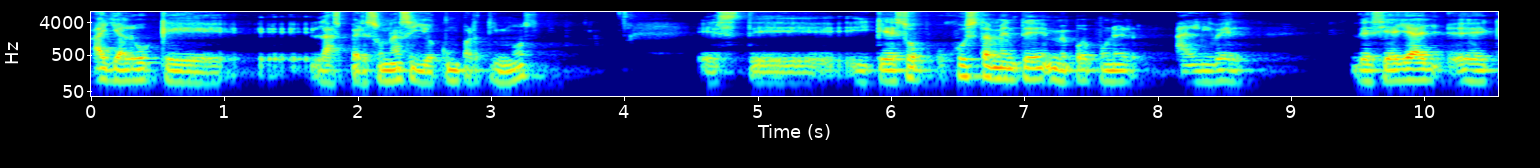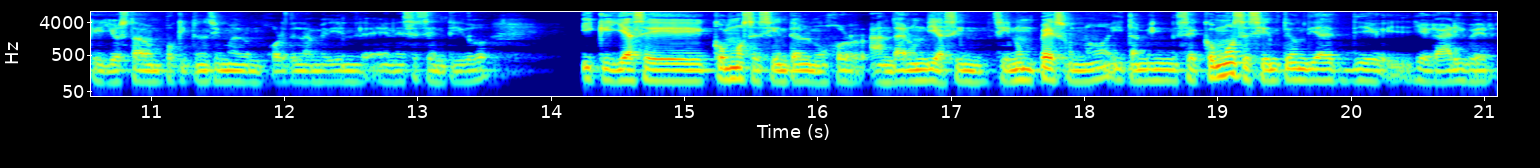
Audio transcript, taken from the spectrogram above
hay algo que eh, las personas y yo compartimos, este, y que eso justamente me puede poner al nivel. Decía ya eh, que yo estaba un poquito encima a lo mejor de la media en, ese sentido y que ya sé cómo se siente a lo mejor andar un día sin, sin un peso, ¿no? Y también sé cómo se siente un día llegar y ver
